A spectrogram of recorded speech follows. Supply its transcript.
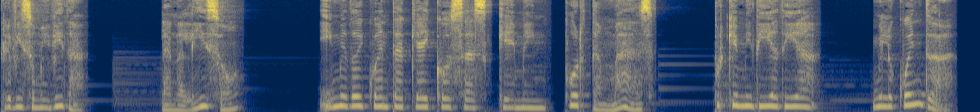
reviso mi vida, la analizo y me doy cuenta que hay cosas que me importan más porque mi día a día me lo cuenta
